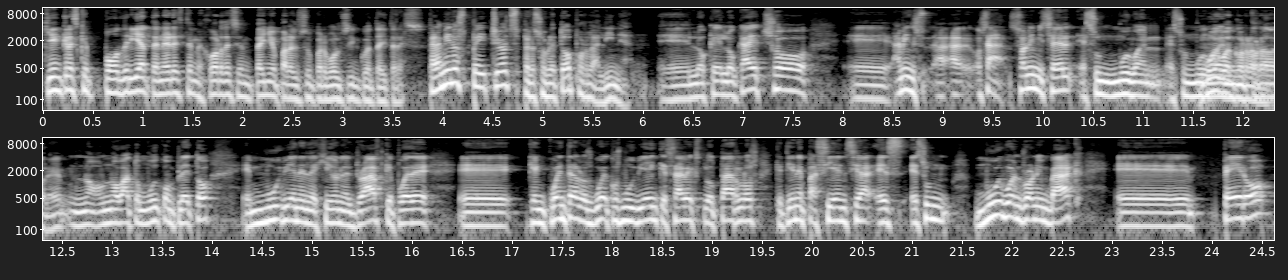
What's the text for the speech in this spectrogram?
¿Quién crees que podría tener este mejor desempeño para el Super Bowl 53? Para mí los Patriots, pero sobre todo por la línea. Eh, lo, que, lo que ha hecho eh, o sea, Sonny Michel es un muy buen, es un muy, buen, corredor. ¿eh? un novato muy completo, eh, muy bien elegido en el draft, que puede, que encuentra los huecos muy bien, que sabe explotarlos, que tiene paciencia. Es, es un muy buen running back, pero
